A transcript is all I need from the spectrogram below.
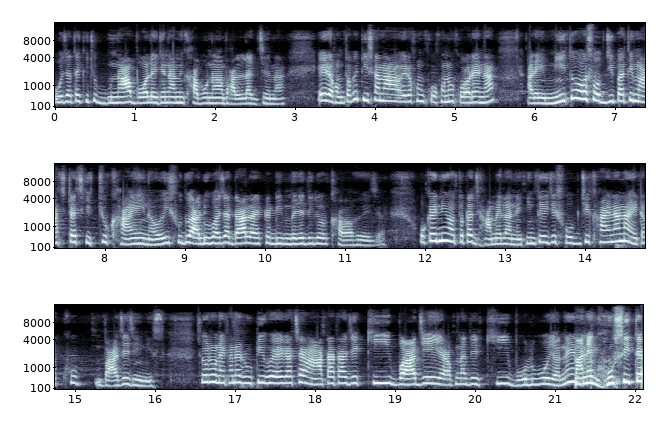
ও যাতে কিছু না বলে যে, না, আমি খাব না, ভালো লাগছে না। এইরকম। তবে টিসা না, এরকম কখনো করে না। আর এমনি তো ও সবজিপাতি মাছ টাছ কিচ্ছু খায়ই না। ওই শুধু আলু ভাজা ডাল আর একটা ডিম ভেজে দিলে ওর খাওয়া হয়ে যায়। ওকে নিয়ে অতটা ঝামেলা নেই। কিন্তু এই যে সবজি খায় না না এটা খুব বাজে জিনিস। চলুন এখানে রুটি হয়ে গেছে আর আটাটা যে কি বাজে আপনাদের কি বলব জানেন? মানে ঘুষিতে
